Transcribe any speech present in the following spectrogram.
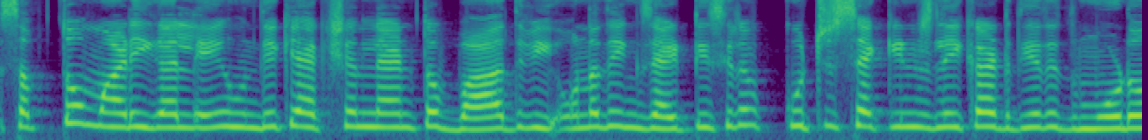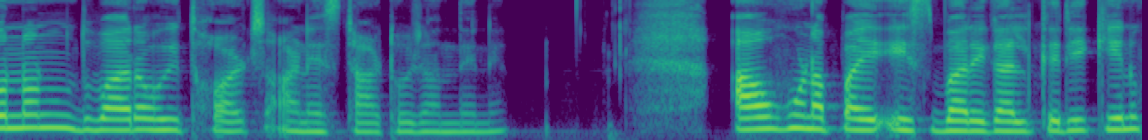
ਸਭ ਤੋਂ ਮਾੜੀ ਗੱਲ ਇਹ ਹੁੰਦੀ ਹੈ ਕਿ ਐਕਸ਼ਨ ਲੈਣ ਤੋਂ ਬਾਅਦ ਵੀ ਉਹਨਾਂ ਦੀ ਐਂਗਜ਼ਾਇਟੀ ਸਿਰਫ ਕੁਝ ਸੈਕਿੰਡਸ ਲਈ ਘਟਦੀ ਹੈ ਤੇ ਮੋੜ ਉਹਨਾਂ ਨੂੰ ਦੁਬਾਰਾ ਉਹੀ ਥਾਟਸ ਆਣੇ ਸਟਾਰਟ ਹੋ ਜਾਂਦੇ ਨੇ। ਆਓ ਹੁਣ ਆਪਾਂ ਇਸ ਬਾਰੇ ਗੱਲ ਕਰੀਏ ਕਿ ਇਹਨੂੰ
